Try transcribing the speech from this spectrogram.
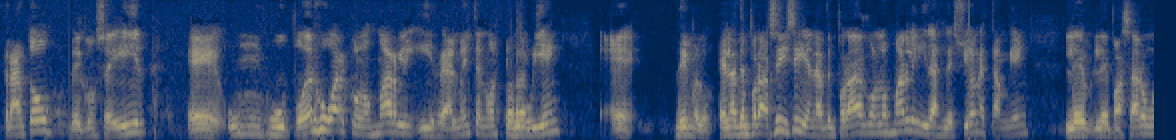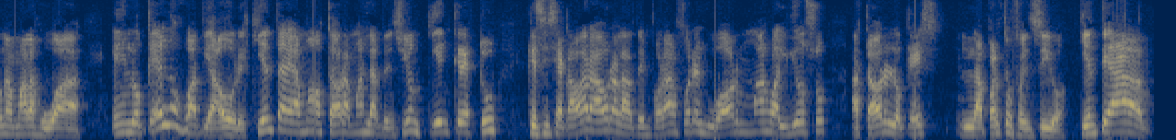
trató de conseguir eh, un, poder jugar con los Marlins y realmente no estuvo bien. Eh, dímelo. En la temporada, sí, sí, en la temporada con los Marlins y las lesiones también le, pasaron una mala jugada. En lo que es los bateadores, ¿quién te ha llamado hasta ahora más la atención? ¿Quién crees tú que si se acabara ahora la temporada fuera el jugador más valioso hasta ahora en lo que es la parte ofensiva? ¿Quién te ha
